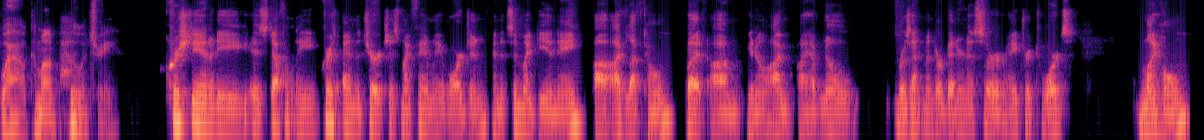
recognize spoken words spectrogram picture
wow, come on, poetry. Christianity is definitely, and the church is my family of origin, and it's in my DNA. Uh, I've left home, but um, you know, I'm I have no resentment or bitterness or hatred towards my home,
